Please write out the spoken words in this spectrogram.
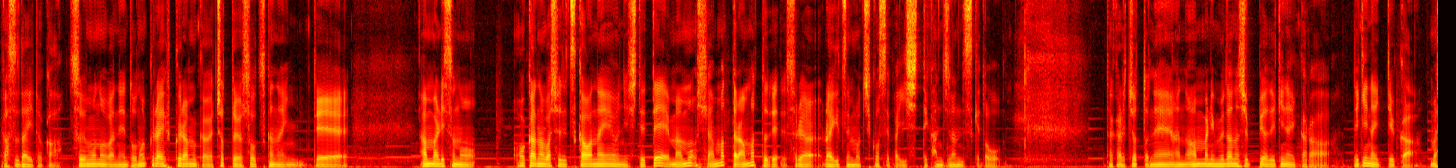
ガス代とか、そういうものがね、どのくらい膨らむかがちょっと予想つかないんで、あんまりその他の場所で使わないようにしてて、まあ、もし余ったら余ったでそれは来月に持ち越せばいいしって感じなんですけどだからちょっとねあのあんまり無駄な出費はできないからできないっていうかまあ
